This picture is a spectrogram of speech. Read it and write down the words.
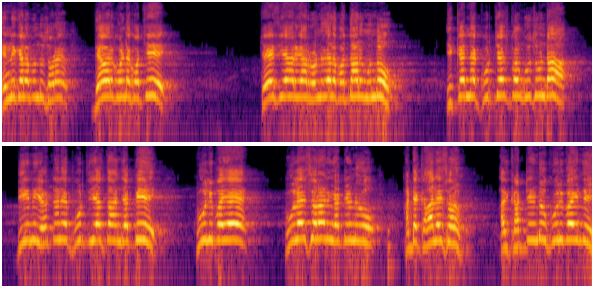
ఎన్నికల ముందు సొరంగం దేవరకొండకు వచ్చి కేసీఆర్ గారు రెండు వేల పద్నాలుగు ముందు ఇక్కడనే కూర్చేసుకొని కూర్చుంటా దీన్ని వెంటనే పూర్తి చేస్తా అని చెప్పి కూలిపోయే కూలేశ్వరాన్ని కట్టిండు. అంటే కాళేశ్వరం. అది కట్టిండు కూలిపోయింది.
